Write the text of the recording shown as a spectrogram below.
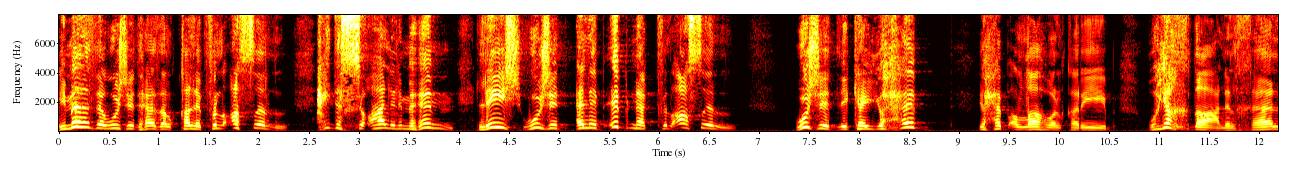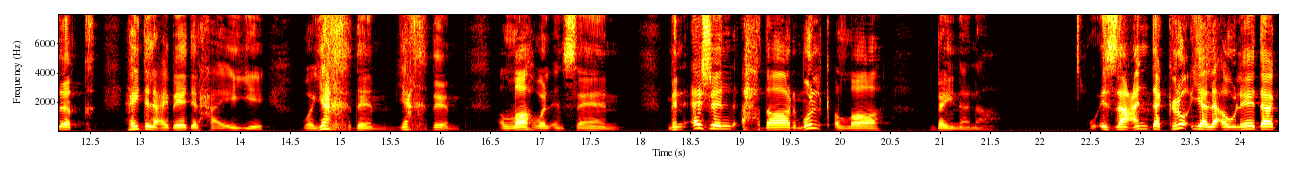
لماذا وجد هذا القلب في الأصل؟ هيدا السؤال المهم. ليش وجد قلب ابنك في الأصل؟ وجد لكي يحب. يحب الله والقريب ويخضع للخالق. هيدي العبادة الحقيقية. ويخدم يخدم الله والإنسان من أجل أحضار ملك الله بيننا. وإذا عندك رؤية لأولادك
